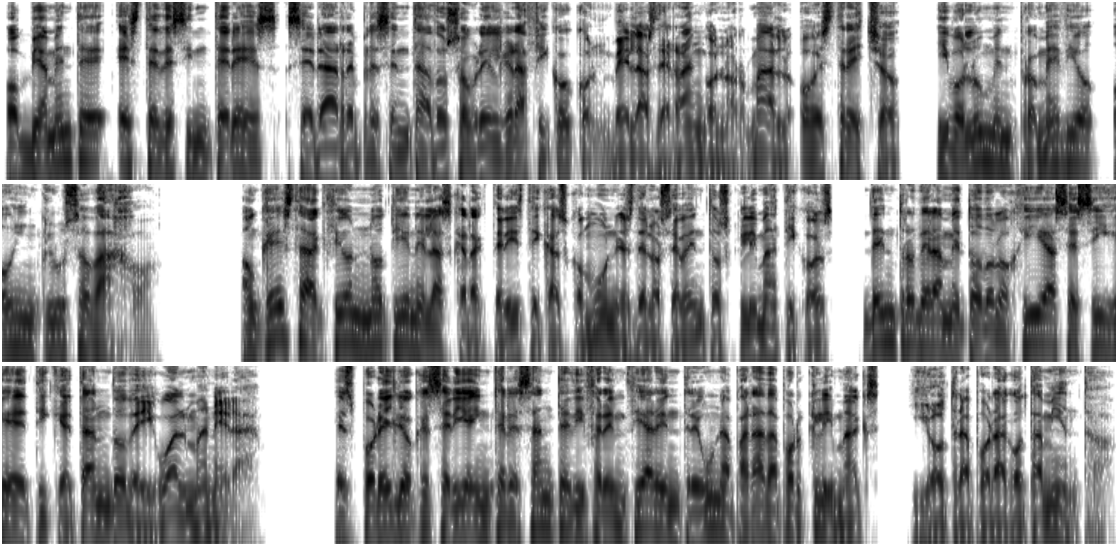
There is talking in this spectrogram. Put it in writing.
Obviamente, este desinterés será representado sobre el gráfico con velas de rango normal o estrecho y volumen promedio o incluso bajo. Aunque esta acción no tiene las características comunes de los eventos climáticos, dentro de la metodología se sigue etiquetando de igual manera. Es por ello que sería interesante diferenciar entre una parada por clímax y otra por agotamiento.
